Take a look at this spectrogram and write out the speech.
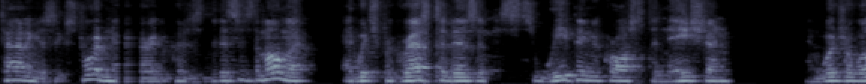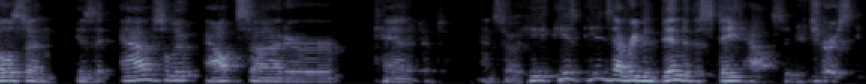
timing is extraordinary because this is the moment at which progressivism is sweeping across the nation. And Woodrow Wilson is an absolute outsider candidate. And so he, he's, he's never even been to the state house in New Jersey.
